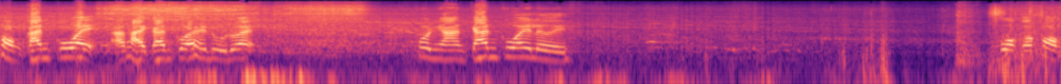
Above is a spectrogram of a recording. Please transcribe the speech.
ของก้านกล้วยอาถ่ายก้านกล้วยให้ดูด้วย ผลงานก้านกล้วยเลย บวกกับของ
